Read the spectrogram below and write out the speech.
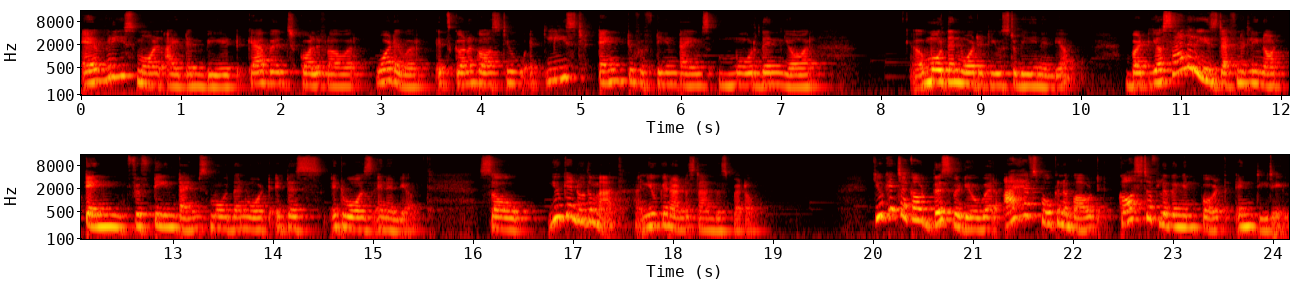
every small item, be it cabbage, cauliflower, whatever, it's gonna cost you at least 10 to 15 times more than your uh, more than what it used to be in India. But your salary is definitely not 10, 15 times more than what it is it was in India. So you can do the math and you can understand this better. You can check out this video where I have spoken about cost of living in Perth in detail.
